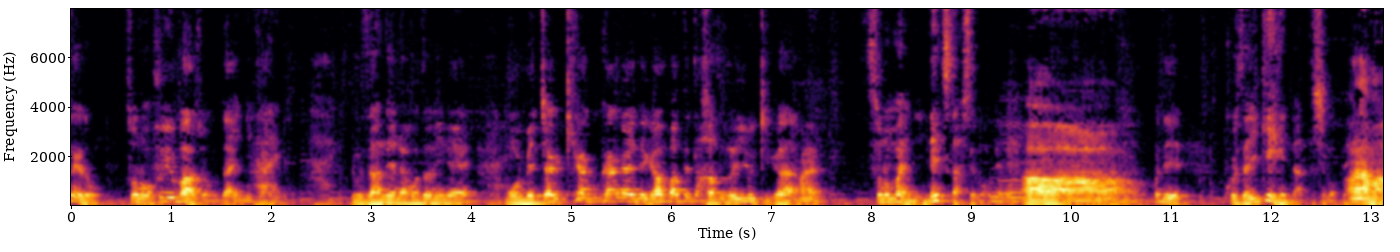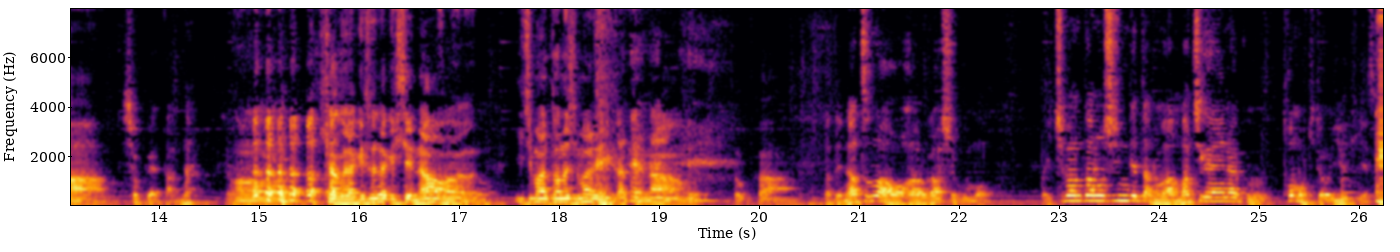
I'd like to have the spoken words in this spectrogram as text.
だけどその冬バージョン第2回、はいでも残念なことにねもうめっちゃ企画考えて頑張ってたはずの勇気が、はい。その前に熱出してもってね、あほんでこいつは行けへんなってしまってああらまショックやったんな。ああー。企画だけそれだけしてな。そうそう一番楽しまれへんかったよな。そっか。だって夏の青春合宿も一番楽しんでたのは間違いなく友樹と勇気です。か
